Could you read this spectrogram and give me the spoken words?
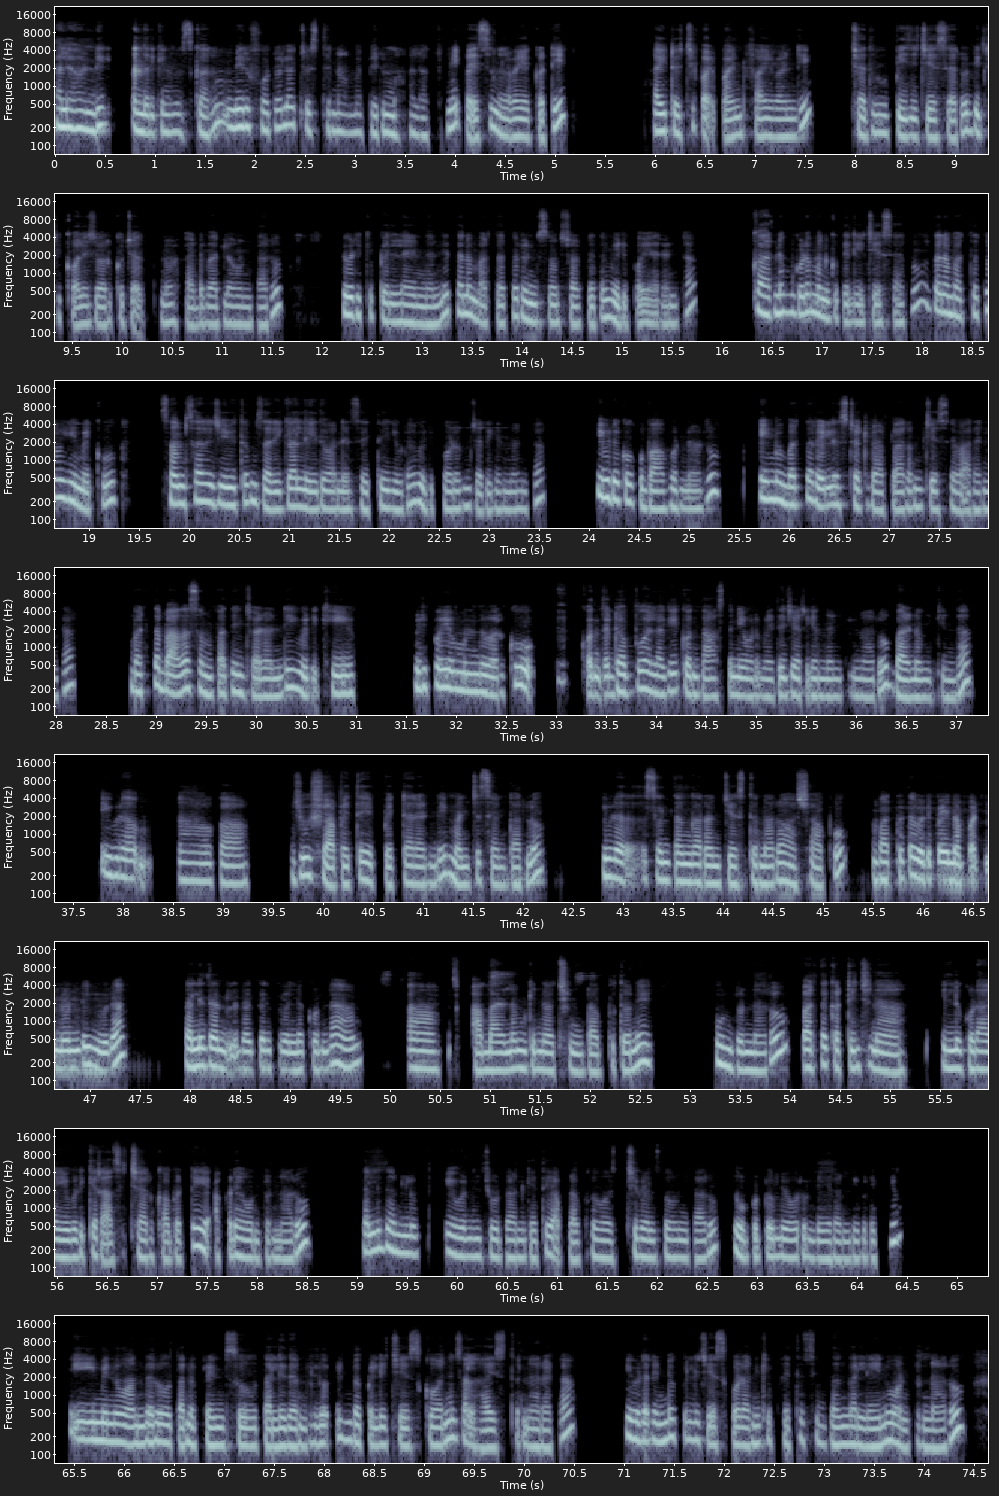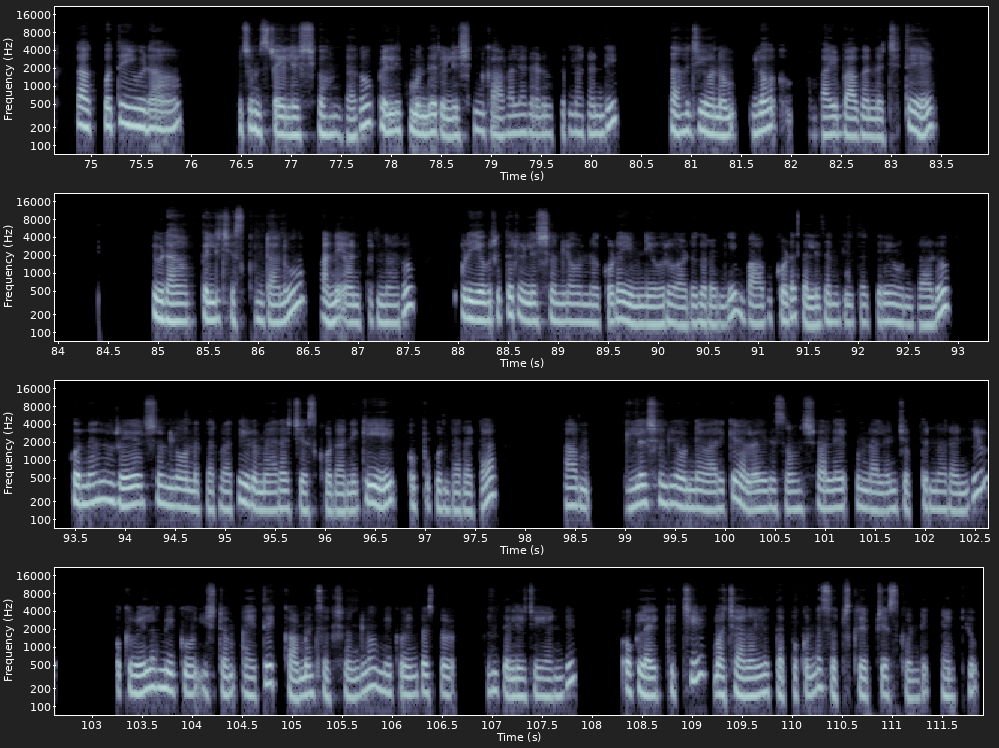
Hello అండి. అందరికీ నమస్కారం. మీరు ఫోటోలో చూస్తున్న ఆమె పేరు మహాలక్ష్మి. వయసు 41. హైట్ వచ్చి 5.5 అండి. చదువు పీజీ చేశారు. డిగ్రీ కాలేజ్ వరకు చదువుతున్నారు. హైదరాబాద్‌లో ఉంటారు. ఈవిడకి పెళ్ళయిందండి. తన భర్తతో 2 సంవత్సరాల క్రితం విడిపోయారంట. కారణం కూడా మనకు తెలియచేశారు. తన భర్తతో ఈమెకు సంసార జీవితం సరిగ్గా లేదు అనేసైతే ఈవిడ విడిపోవడం జరిగిందంట. ఈవిడకొక బాబున్నాడు. ఈమె భర్త రియల్ ఎస్టేట్ వ్యాపారం చేసేవారంట. భర్త బాగా సంపాదించాడండి. వీడికి విడిపోయే ముందు వరకు కొంత డబ్బు అలాగే కొంత ఆస్తిని ఇవ్వడం అయితే జరిగిందంటున్నారు భరణం కింద. ఈవిడ ఆహ్, ఒక జ్యూస్ షాప్ అయితే పెట్టారండి మంచి సెంటర్‌లో. ఈవిడ సొంతంగా రన్ చేస్తున్నారు ఆ షాపు. భర్తతో విడిపోయినప్పటి నుండి ఈవిడ తల్లిదండ్రుల దగ్గరికి వెళ్ళకుండా ఆహ్, ఆ భరణం కింద వచ్చిన డబ్బుతోనే ఉంటున్నారు. భర్త కట్టించిన ఇల్లు కూడా ఈవిడకే రాసిచ్చారు కాబట్టి అక్కడే ఉంటున్నారు. తల్లిదండ్రులు ఈవిడని చూడ్డానికైతే అప్పుడప్పుడు వచ్చి వెళ్తూ ఉంటారు. తోబుట్టువులు ఎవరు లేరండి ఈవిడకి. ఈమెను అందరూ తన ఫ్రెండ్సు, తల్లిదండ్రులు రెండో పెళ్ళి చేసుకో అని సలహా ఇస్తున్నారట. ఈవిడ రెండో పెళ్ళి చేసుకోవడానికి ఇప్పుడైతే సిద్ధంగా లేను అంటున్నారు. కాకపోతే ఈవిడ కొంచెం స్టైలిష్‌గా ఉంటారు. పెళ్ళికి ముందే రిలేషన్ కావాలని అడుగుతున్నారండి. సహజీవనంలో అబ్బాయి బాగా నచ్చితే ఈవిడ పెళ్ళి చేసుకుంటాను అని అంటున్నారు. ఇప్పుడు ఎవరితో రిలేషన్‌లో ఉన్నా కూడా ఈమెను ఎవరు అడగరండి. బాబు కూడా తల్లిదండ్రుల దగ్గరే ఉంటాడు. కొన్నాళ్ళు రిలేషన్‌లో ఉన్న తర్వాత ఈడు మ్యారేజ్ చేసుకోవడానికి ఒప్పుకుంటారట. ఆ రిలేషన్‌లో ఉండేవారికి 45 సంవత్సరాలే ఉండాలని చెప్తున్నారండి. ఒకవేళ మీకు ఇష్టం అయితే కామెంట్ సెక్షన్‌లో మీకు ఇంట్రెస్ట్ అని తెలియజేయండి. ఒక లైక్ ఇచ్చి మా ఛానెల్‌ని తప్పకుండా సబ్స్క్రైబ్ చేసుకోండి. Thank you.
